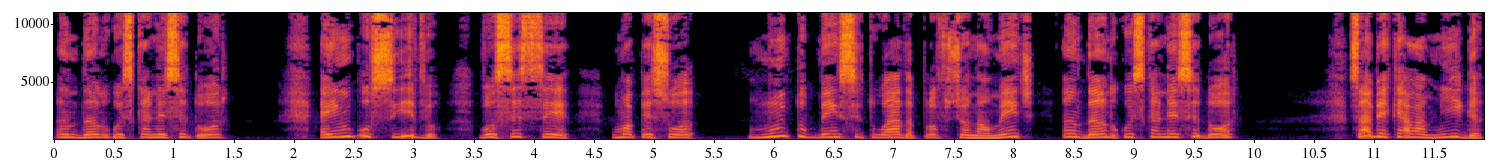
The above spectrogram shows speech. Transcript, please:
andando com escarnecedor. É impossível você ser uma pessoa muito bem situada profissionalmente andando com escarnecedor. Sabe aquela amiga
